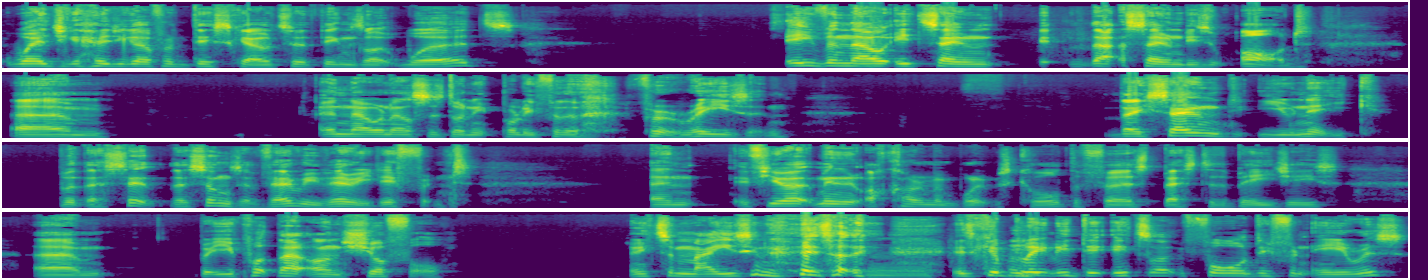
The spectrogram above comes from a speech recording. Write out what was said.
where do you how do you go from disco to things like words? Even though it sound that sound is odd, um, and no one else has done it probably for the for a reason. They sound unique, but their their songs are very very different. And if you, I mean, I can't remember what it was called, the first best of the Gees, um, but you put that on shuffle, and it's amazing. it's, like, it's completely, di- it's like four different eras.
